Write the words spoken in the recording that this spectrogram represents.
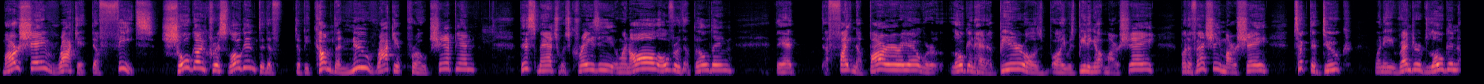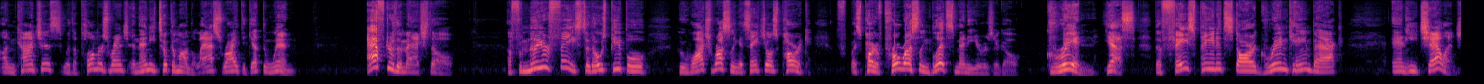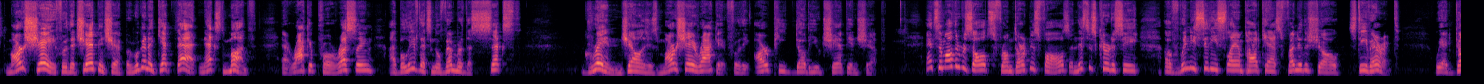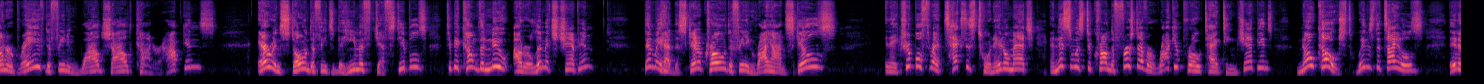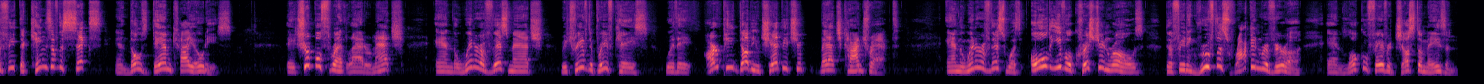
Marshe Rocket defeats Shogun Chris Logan to, def- to become the new Rocket Pro champion. This match was crazy. It went all over the building. They had a fight in the bar area where Logan had a beer while, while he was beating up Marshe. But eventually, Marshe took the Duke when he rendered Logan unconscious with a plumber's wrench, and then he took him on the last ride to get the win. After the match, though, a familiar face to those people who watch wrestling at St. Joe's Park as part of Pro Wrestling Blitz many years ago. Grin, yes, the face painted star Grin came back and he challenged Marshe for the championship. And we're going to get that next month at Rocket Pro Wrestling. I believe that's November the 6th. Grin challenges Marshe Rocket for the RPW Championship. And some other results from Darkness Falls, and this is courtesy of Windy City Slam podcast friend of the show, Steve Arendt. We had Gunner Brave defeating Wild Child Connor Hopkins. Aaron Stone defeats Behemoth Jeff Steeples to become the new Outer Limits champion. Then we had the Scarecrow defeating Ryan Skills in a triple threat Texas Tornado match, and this was to crown the first ever Rocket Pro Tag Team Champions. No Coast wins the titles. They defeat the Kings of the Six and those damn Coyotes. A triple threat ladder match, and the winner of this match retrieved a briefcase with a RPW Championship match contract. And the winner of this was Old Evil Christian Rose defeating Ruthless Rockin' Rivera and local favorite Just Amazing.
